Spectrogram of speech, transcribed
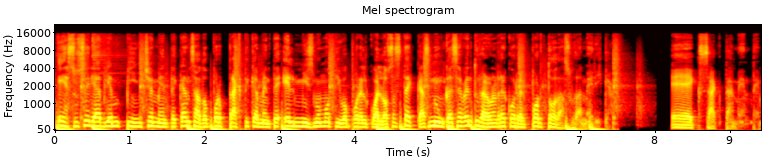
eso sería bien pinchemente cansado por prácticamente el mismo motivo por el cual los aztecas nunca se aventuraron a recorrer por toda Sudamérica. Exactamente.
